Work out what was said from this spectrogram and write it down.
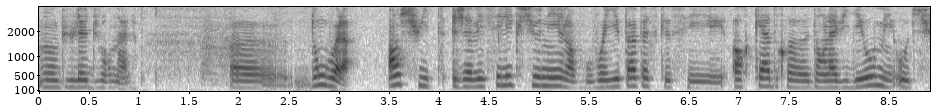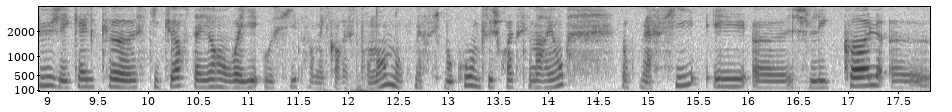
mon bullet journal. donc voilà. Ensuite, j'avais sélectionné, alors vous voyez pas parce que c'est hors cadre euh, dans la vidéo, mais au-dessus j'ai quelques stickers d'ailleurs envoyés aussi par mes correspondants, donc merci beaucoup, en plus je crois que c'est Marion, donc merci, et euh, je les colle, euh,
